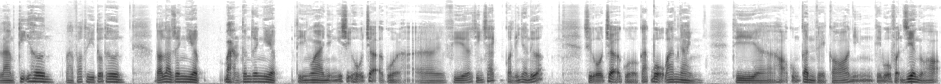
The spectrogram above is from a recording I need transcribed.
làm kỹ hơn và phát huy tốt hơn. Đó là doanh nghiệp, bản thân doanh nghiệp thì ngoài những cái sự hỗ trợ của uh, phía chính sách quản lý nhà nước sự hỗ trợ của các bộ ban ngành, thì ờ, họ cũng cần phải có những cái bộ phận riêng của họ,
